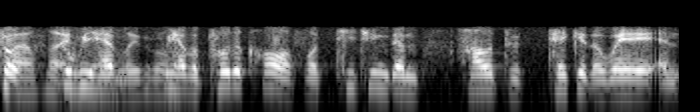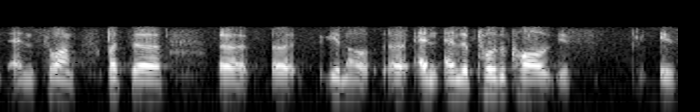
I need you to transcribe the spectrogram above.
So, wow, so we have we have a protocol for teaching them how to take it away and and so on. But the uh, uh, you know, uh, and and the protocol is is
